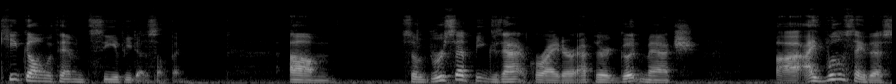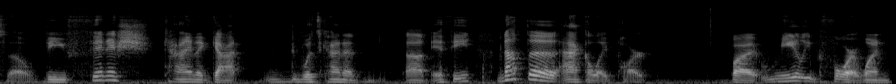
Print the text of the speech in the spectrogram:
keep going with him and see if he does something. Um, so Rusev beat Zack Ryder after a good match. Uh, I will say this though, the finish kind of got what's kind of um, iffy. Not the accolade part, but immediately before it, when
